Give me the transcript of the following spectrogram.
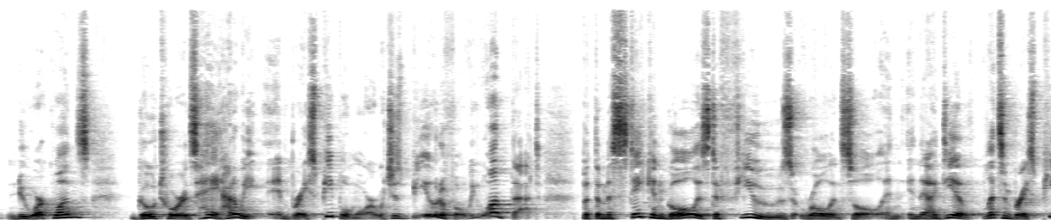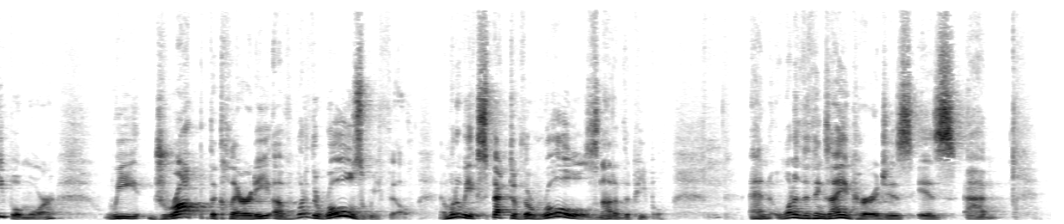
new work ones, go towards, hey, how do we embrace people more? Which is beautiful. We want that. But the mistaken goal is to fuse role and soul. And in the idea of let's embrace people more, we drop the clarity of what are the roles we fill and what do we expect of the roles, not of the people. And one of the things I encourage is is uh,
